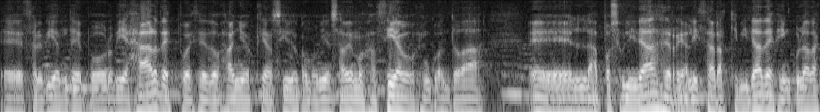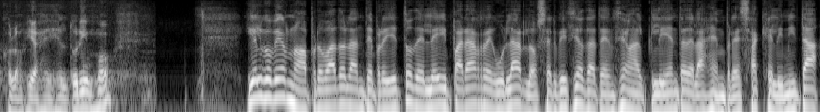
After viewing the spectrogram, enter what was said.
eh, ferviente por viajar, después de dos años que han sido, como bien sabemos, aciagos en cuanto a eh, la posibilidad de realizar actividades vinculadas con los viajes y el turismo, y el Gobierno ha aprobado el anteproyecto de ley para regular los servicios de atención al cliente de las empresas que limita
